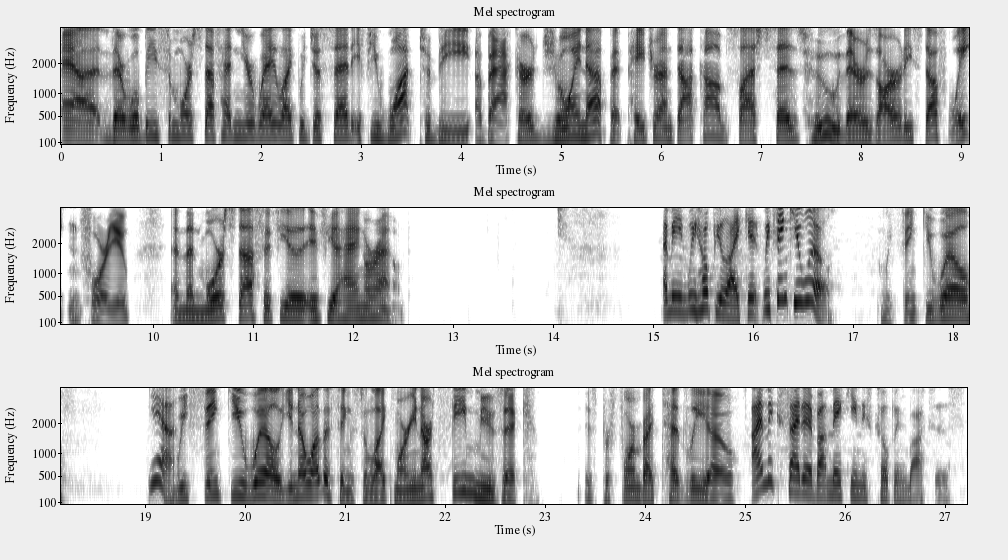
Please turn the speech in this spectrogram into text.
uh, there will be some more stuff heading your way, like we just said. If you want to be a backer, join up at patreon.com slash says who. There is already stuff waiting for you. And then more stuff if you if you hang around. i mean we hope you like it we think you will We think you will. Yeah We think you will. You know other things to like, Maureen. Our theme music is performed by Ted Leo. i'm excited about making these coping boxes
